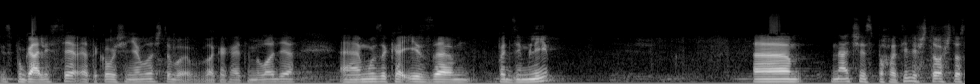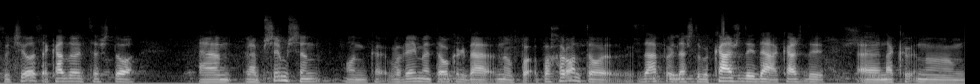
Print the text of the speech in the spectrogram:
испугались все, такого еще не было, чтобы была какая-то мелодия, э, музыка из э, под земли. Э, начали спохватили, что, что случилось. Оказывается, что Эм, Рабшимшин, он во время того, когда ну, похорон, то заповедь, да, чтобы каждый, да, каждый э, накр- ну,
